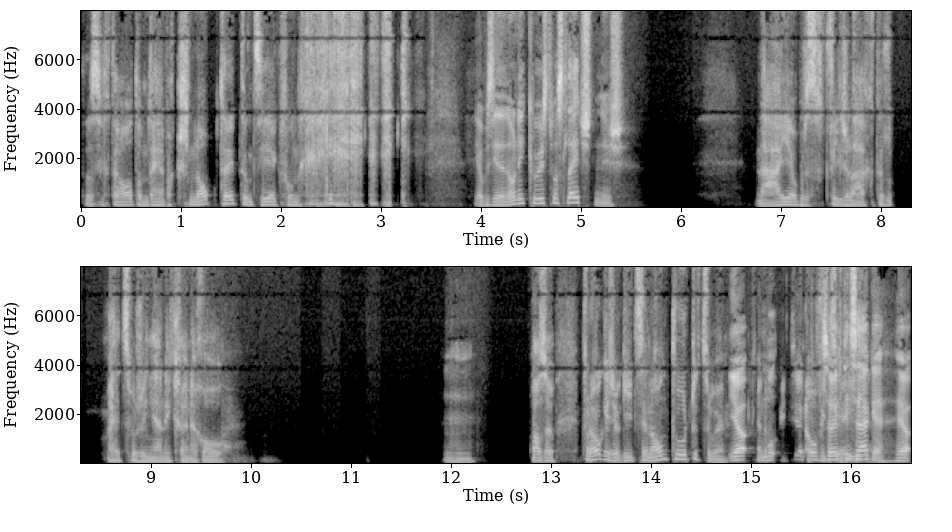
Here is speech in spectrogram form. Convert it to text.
Dass sich der Adam den einfach geschnappt hat und sie hat gefunden, Ja, aber sie hat noch nicht gewusst, was das Letzte ist. nein, aber es viel schlechter hätte es wahrscheinlich auch nicht können kommen. Mhm. Also, die Frage ist ja, gibt es eine Antwort dazu? Ja, Eine soll ich die sagen? Ja.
